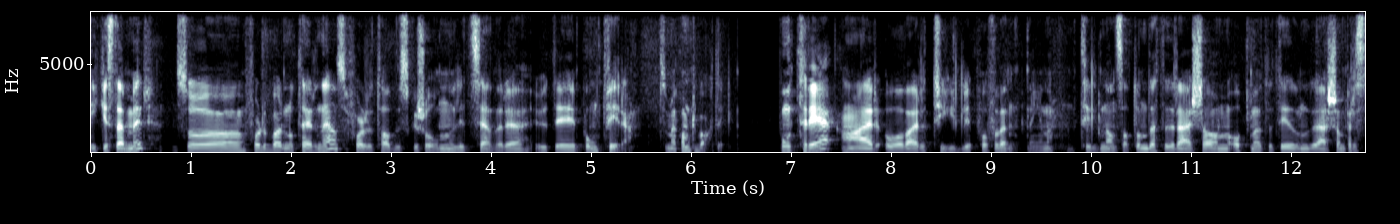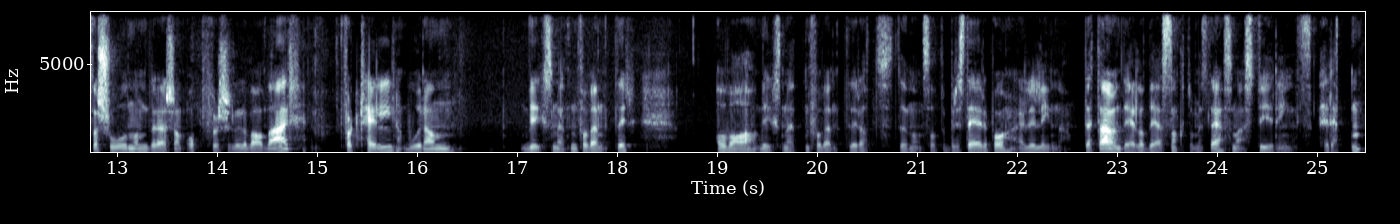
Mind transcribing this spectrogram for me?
ikke stemmer, så får du bare notere ned, og så får dere ta diskusjonen litt senere ut i punkt fire. Som jeg kommer tilbake til. Punkt tre er å være tydelig på forventningene til den ansatte. Om dette dreier seg om oppmøtetid, om det dreier seg om prestasjon, om det dreier seg om oppførsel eller hva det er. Fortell hvordan virksomheten forventer, og hva virksomheten forventer at den ansatte presterer på, eller lignende. Dette er jo en del av det jeg snakket om i sted, som er styringsretten,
